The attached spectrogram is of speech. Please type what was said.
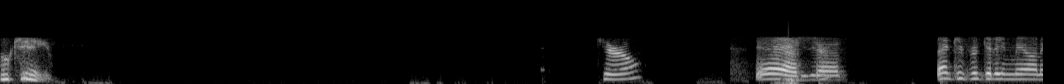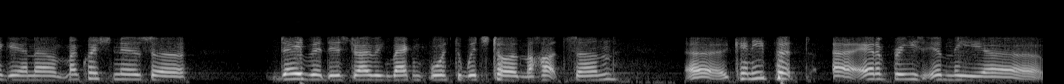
Okay. Carol? Yes. Uh, thank you for getting me on again. Uh, my question is, uh, David is driving back and forth to Wichita in the hot sun. Uh, can he put uh, antifreeze in the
